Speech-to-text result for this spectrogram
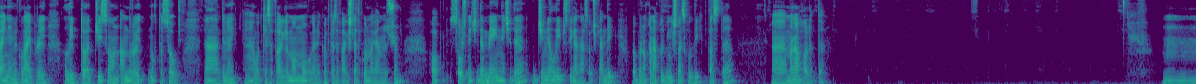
dynamic library lib.json android nuqta e, demak e, o'tgan safargi muammo bo'lgan ekan. O'tgan safar ishlatib ko'rmaganimiz uchun hop source ichida, main ichida genial lips degan narsa ochgandik va buni qanaqa qilib initialize qildik? Pastda e, mana bu holatda. Hmm.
